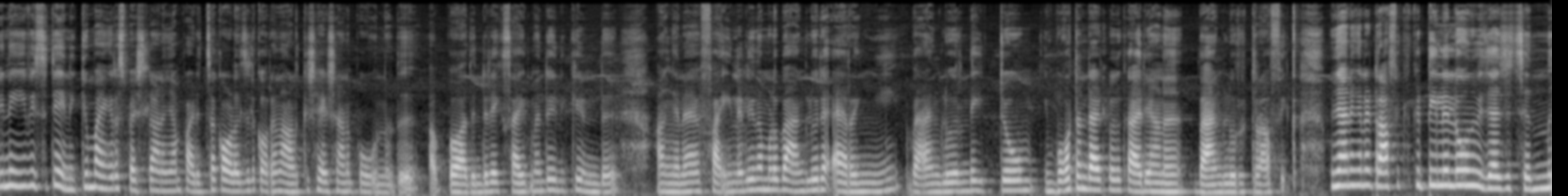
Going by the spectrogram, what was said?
പിന്നെ ഈ വിസിറ്റ് എനിക്കും ഭയങ്കര സ്പെഷ്യലാണ് ഞാൻ പഠിച്ച കോളേജിൽ കുറേ നാൾക്ക് ശേഷമാണ് പോകുന്നത്. അപ്പോൾ അതിന്റെ ഒരു എക്സൈറ്റ്മെന്റ് എനിക്കുണ്ട്. അങ്ങനെ ഫൈനലി നമ്മൾ ബാംഗ്ലൂർ ഇറങ്ങി ബാംഗ്ലൂരിന്റെ ഏറ്റവും ഇമ്പോർട്ടന്റ് ആയിട്ടുള്ള ഒരു കാര്യമാണ് ബാംഗ്ലൂർ ട്രാഫിക് ഞാനിങ്ങനെ ട്രാഫിക് കിട്ടിയില്ലല്ലോ എന്ന് വിചാരിച്ച് ചെന്ന്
